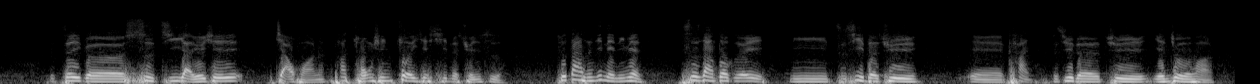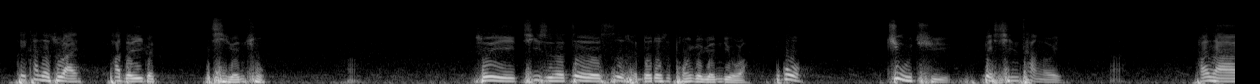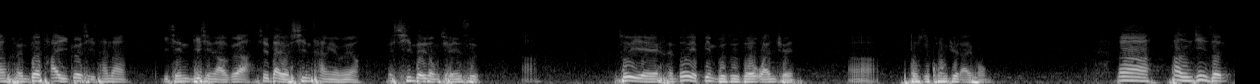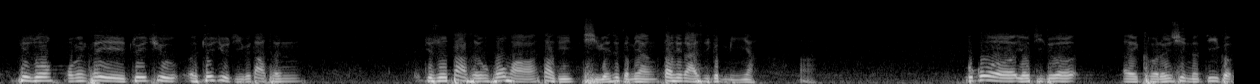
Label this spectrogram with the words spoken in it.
这个事迹啊，有一些教法呢，他重新做一些新的诠释。所以大乘经典里面，事实上都可以，你仔细的去呃看，仔细的去研究的话，可以看得出来它的一个起源处。啊，所以其实呢，这是很多都是同一个源流啊，不过旧曲被新唱而已。啊，常常很多台语歌曲，常常以前以前老歌啊，现在有新唱有没有？新的一种诠释。所以很多也并不是说完全，啊，都是空穴来风。那大乘精神，譬如说，我们可以追究呃追究几个大乘，就是说大乘佛法到底起源是怎么样，到现在还是一个谜呀，啊，不过有几个呃可能性呢，第一个，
